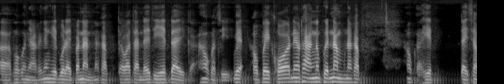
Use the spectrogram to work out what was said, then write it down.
อ่าพอก็หยาก็ยังเฮ็ดบ่ได้ปานนั้นนะครับ แต่ว่าท่านใดที่เฮ็ดได้ก็เฮาก็สิแวะเข้าไปขอแนวทางนํเพิ่นนํนะครับเฮาก็เฮ็ดได้ซ้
